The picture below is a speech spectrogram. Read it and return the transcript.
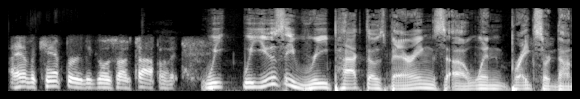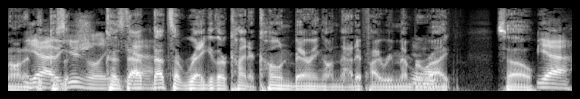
I have a camper that goes on top of it. We we usually repack those bearings uh, when brakes are done on it. Yeah, because, usually, because that yeah. that's a regular kind of cone bearing on that, if I remember Yeah. right. So Yeah.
